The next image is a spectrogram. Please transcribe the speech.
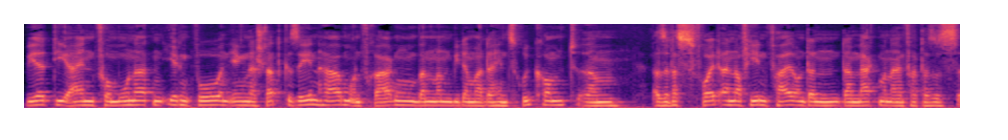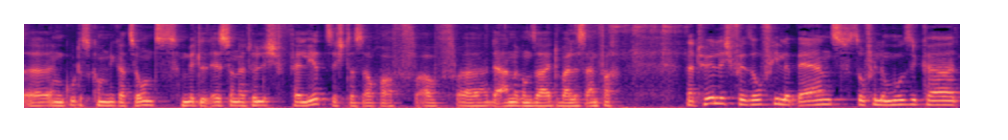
wird, die einen vor Monaten irgendwo in irgendeiner Stadt gesehen haben und fragen, wann man wieder mal dahin zurückkommt. Ähm, also das freut einen auf jeden Fall und dann, dann merkt man einfach, dass es äh, ein gutes Kommunikationsmittel ist und natürlich verliert sich das auch auf, auf äh, der anderen Seite, weil es einfach natürlich für so viele Bands, so viele Musiker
